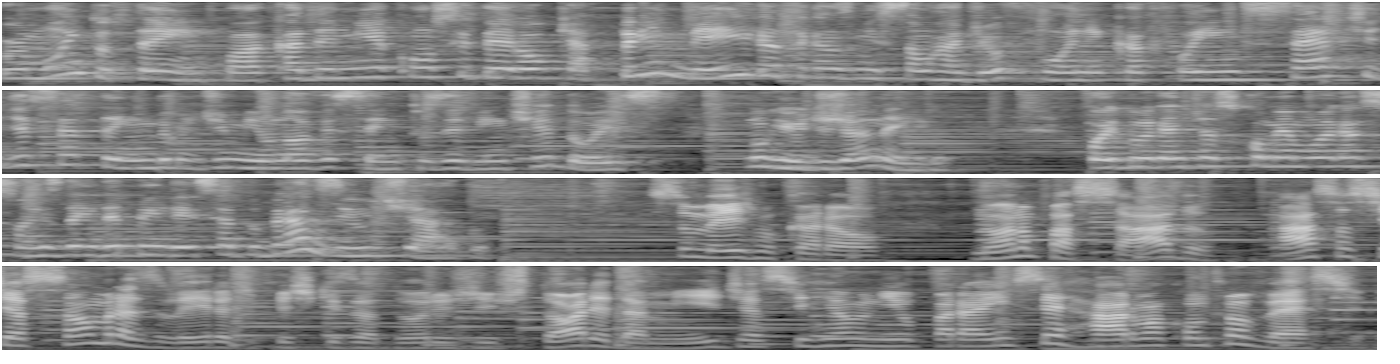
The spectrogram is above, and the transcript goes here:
Por muito tempo, a academia considerou que a primeira transmissão radiofônica foi em 7 de setembro de 1922, no Rio de Janeiro. Foi durante as comemorações da independência do Brasil, Tiago. Isso mesmo, Carol. No ano passado, a Associação Brasileira de Pesquisadores de História da Mídia se reuniu para encerrar uma controvérsia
